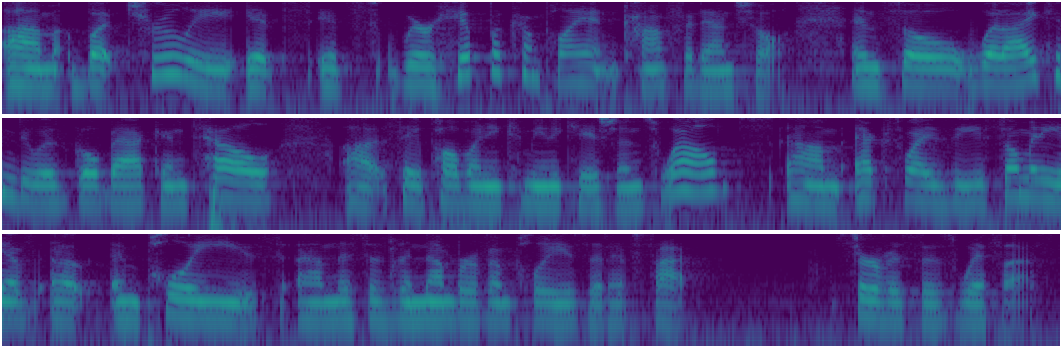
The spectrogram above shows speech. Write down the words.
Um, but truly, it's it's we're HIPAA compliant and confidential. And so what I can do is go back and tell, uh, say, Paul Bunyan Communications, well, um, X Y Z, so many of uh, employees. Um, this is the number of employees that have sought services with us.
